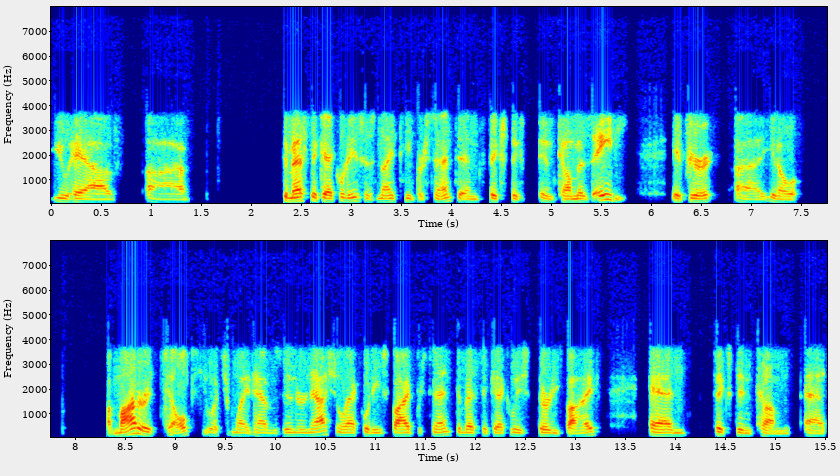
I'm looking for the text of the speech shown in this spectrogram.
you have uh, domestic equities is 19% and fixed income is 80. If you're, uh, you know, a moderate tilt, what you might have is international equities 5%, domestic equities 35 and fixed income at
